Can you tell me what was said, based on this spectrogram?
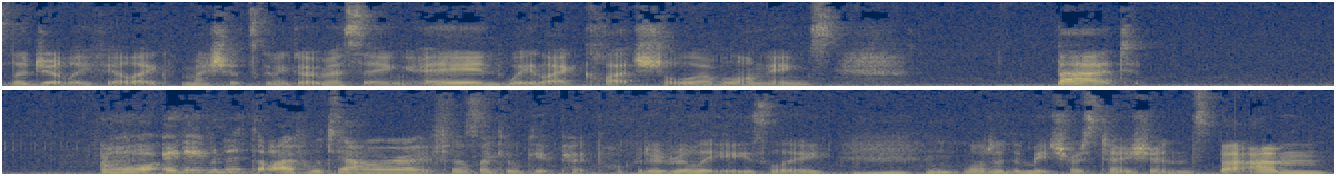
legitimately feel like my shit's gonna go missing, and we like clutched all our belongings. But oh, and even at the Eiffel Tower, it feels like it'll get pickpocketed really easily. Mm-hmm. A lot of the metro stations, but um,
